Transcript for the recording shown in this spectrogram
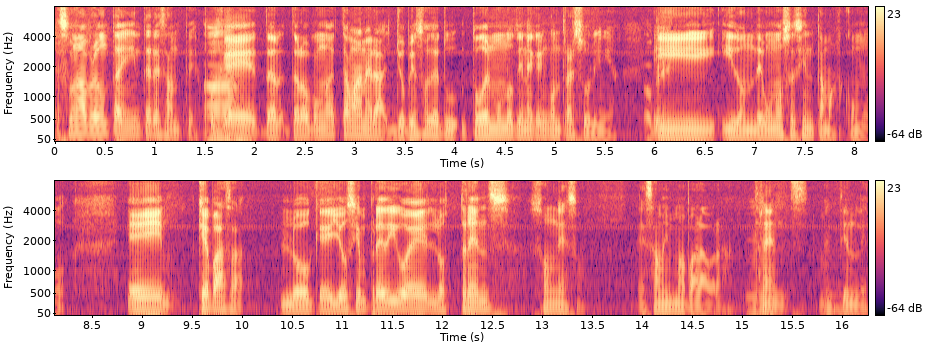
Es una pregunta interesante. Ajá. Porque te, te lo pongo de esta manera. Yo pienso que tú, todo el mundo tiene que encontrar su línea. Y, y donde uno se sienta más cómodo. Eh, ¿Qué pasa? Lo que yo siempre digo es: los trends son eso. Esa misma palabra. Ujú. Trends. ¿Me entiendes?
